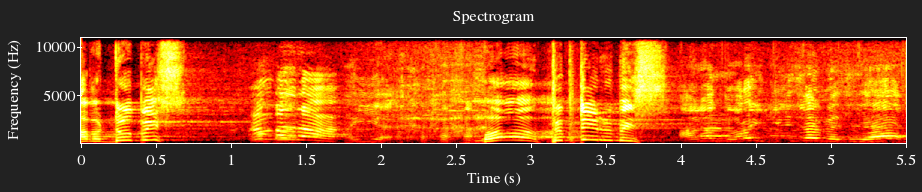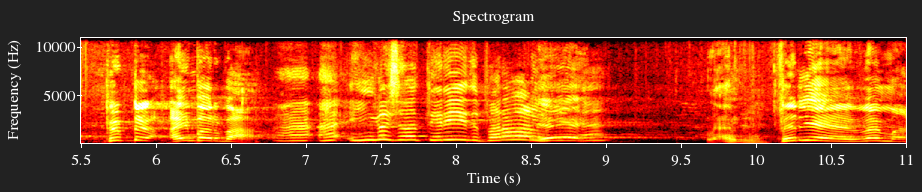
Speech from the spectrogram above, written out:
அப்ப டூ பீஸ் ஐம்பது ரூபா. ஓ ஃபிஃப்டி ருபீஸ் ஃபிஃப்டி ஐம்பது ரூபா. இங்கிலீஷ் தான் தெரியுது பரவாயில்லையே. பெரிய இவமா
